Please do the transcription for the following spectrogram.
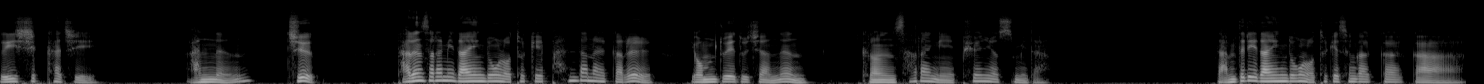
의식하지 않는 즉 다른 사람이 나의 행동을 어떻게 판단할까를 염두에 두지 않는 그런 사랑의 표현이었습니다. 남들이 나의 행동을 어떻게 생각할까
